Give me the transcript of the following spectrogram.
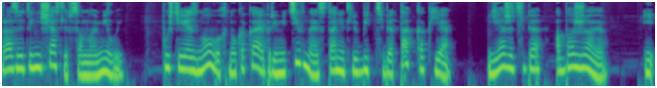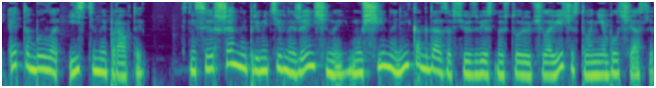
Разве ты несчастлив со мной, милый? Пусть я из новых, но какая примитивная станет любить тебя так, как я? Я же тебя обожаю. И это было истинной правдой. С несовершенной примитивной женщиной мужчина никогда за всю известную историю человечества не был счастлив.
